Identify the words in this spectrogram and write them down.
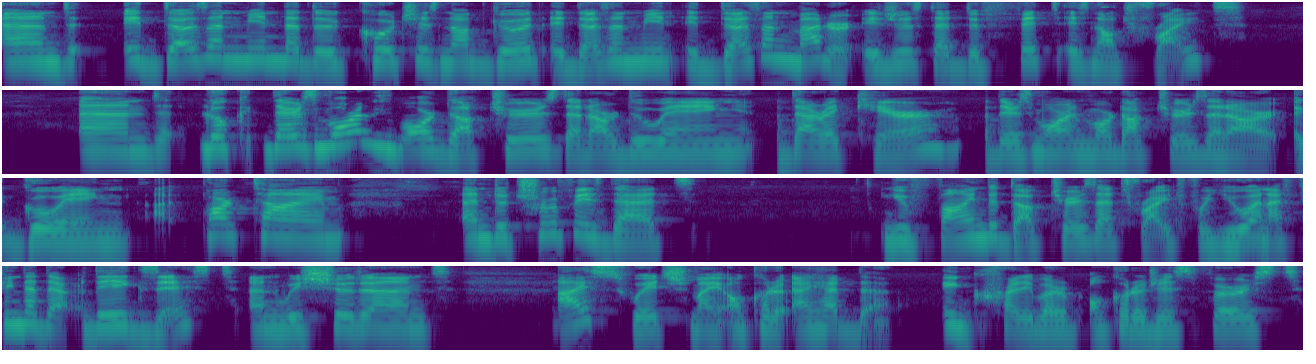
And it doesn't mean that the coach is not good. It doesn't mean it doesn't matter. It's just that the fit is not right. And look, there's more and more doctors that are doing direct care. There's more and more doctors that are going uh, part time. And the truth is that you find the doctors that's right for you. And I think that they exist and we shouldn't. I switched my oncologist. I had the incredible oncologist first,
